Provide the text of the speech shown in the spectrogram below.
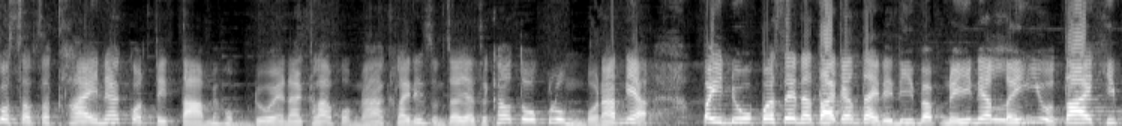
กด subscribe นะกดติดตามให้ผมด้วยนะครับผมนะ ใครที่สนใจอยากจะเข้าตัวกลุ่มโบนัสเนี่ย ไปดูเปอร์เซ็นต์อัตราการแตกดีๆแบบนี้เนี่ยลิงก์อยู่ใต้คลิป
